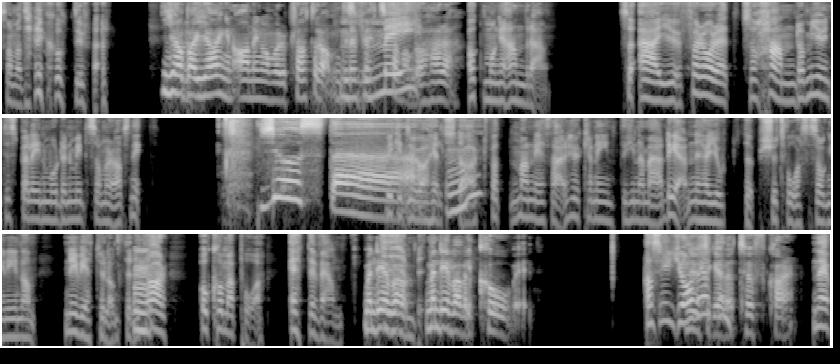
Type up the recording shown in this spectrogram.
sommartradition tyvärr, Jag bara, jag har ingen aning om vad du pratar om. Det Men för mig- och många andra. Så är ju, förra året så hann de ju inte spela in Morden i midsommaravsnitt, Just det! vilket ju var helt stört, Mm. för att man är så här, hur kan ni inte hinna med det? Ni har gjort typ 22 säsonger innan, ni vet hur lång tid det Mm. tar att komma på ett event Men, det i en var, by. men det var väl covid? Alltså jag nu vet tycker jag inte. var tuff Karin. Nej,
